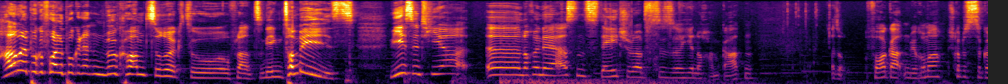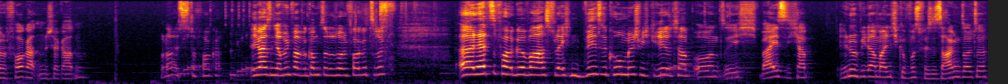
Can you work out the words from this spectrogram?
Hallo meine Pokefreunde, Pokénenten, willkommen zurück zu Pflanzen gegen Zombies. Wir sind hier äh, noch in der ersten Stage oder beziehungsweise hier noch am Garten. Also Vorgarten, wie auch immer. Ich glaube, das ist sogar der Vorgarten, nicht der Garten. Oder? Ist es der Vorgarten? Ich weiß nicht, auf jeden Fall willkommen zu einer neuen Folge zurück. Äh, letzte Folge war es vielleicht ein bisschen komisch, wie ich geredet habe und ich weiß, ich habe hin und wieder mal nicht gewusst, was ich sagen sollte.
